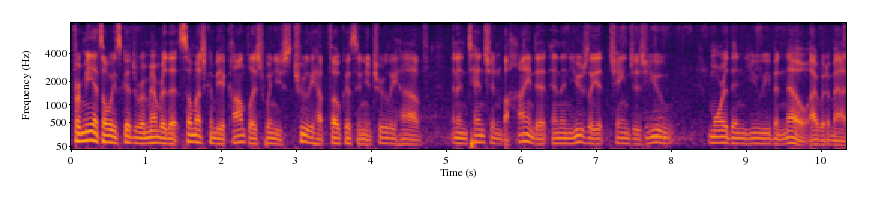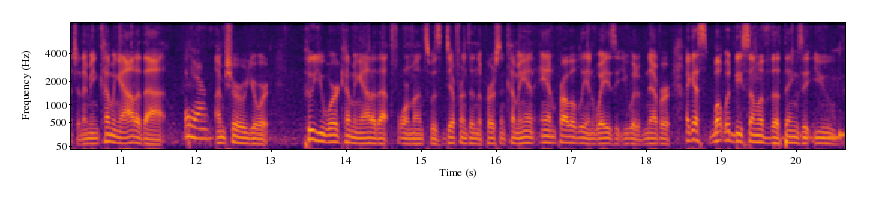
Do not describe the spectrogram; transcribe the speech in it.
for me, it's always good to remember that so much can be accomplished when you truly have focus and you truly have an intention behind it, and then usually it changes you mm-hmm. more than you even know. I would imagine. I mean, coming out of that, yeah, I'm sure you're who you were coming out of that four months was different than the person coming in, and probably in ways that you would have never. I guess what would be some of the things that you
